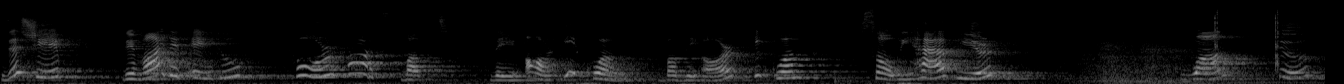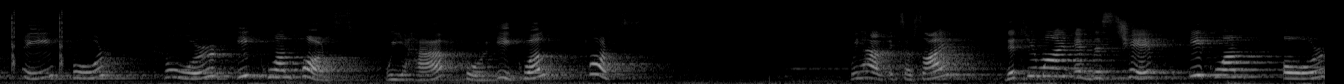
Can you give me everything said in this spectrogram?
this shape divided into four parts, but they are equal. But they are equal. So we have here one, two, three, four, four equal parts. We have four equal parts. We have exercise. Determine if this shape equal or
